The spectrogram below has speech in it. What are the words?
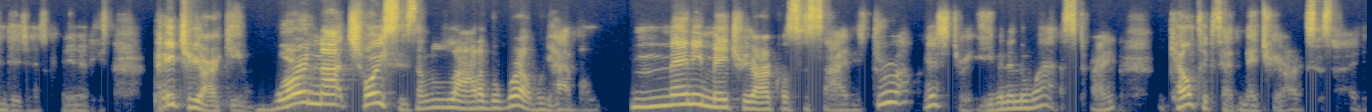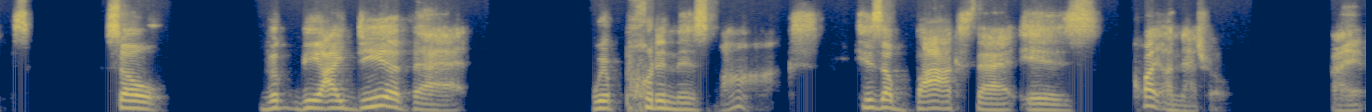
indigenous communities. Patriarchy were not choices in a lot of the world. We have a many matriarchal societies throughout history, even in the West, right? Celtics had matriarch societies. So the, the idea that we're put in this box is a box that is quite unnatural, right?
